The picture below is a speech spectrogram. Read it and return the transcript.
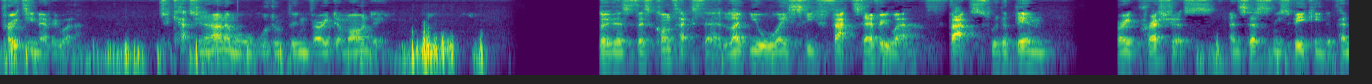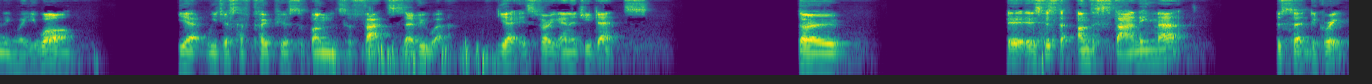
protein everywhere to catch an animal would have been very demanding. So there's there's context there. Like you always see fats everywhere. Fats would have been very precious, ancestally speaking, depending where you are. Yet we just have copious abundance of fats everywhere. Yet it's very energy dense. So it's just understanding that to a certain degree.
